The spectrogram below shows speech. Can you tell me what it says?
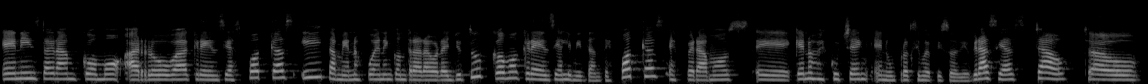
en Instagram como arroba creencias podcast y también nos pueden encontrar ahora en YouTube como creencias limitantes podcast. Esperamos eh, que nos escuchen en un próximo episodio. Gracias. Chao. Chao.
